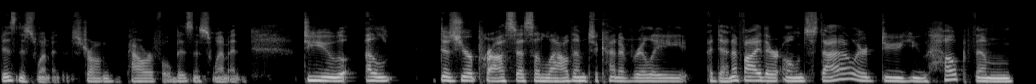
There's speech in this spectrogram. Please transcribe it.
business women, strong, powerful business women do you uh, does your process allow them to kind of really identify their own style or do you help them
